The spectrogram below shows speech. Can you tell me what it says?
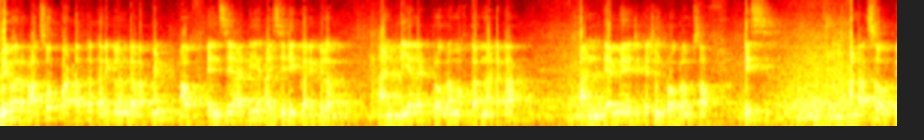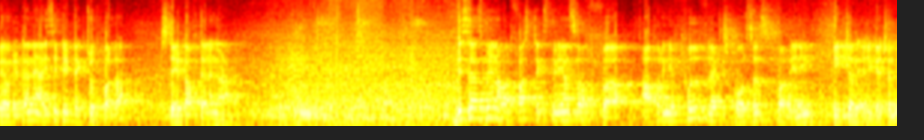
We were also part of the curriculum development of NCERT ICT curriculum and DLED program of Karnataka and MA education programs of TISS and also we have written a ICT textbook for the state of Telangana. This has been our first experience of uh, offering a full-fledged courses for any teacher education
